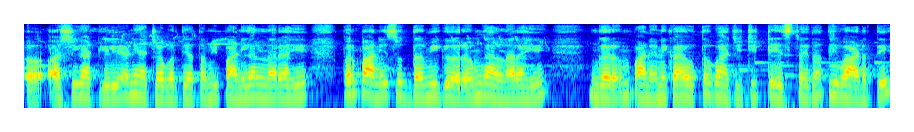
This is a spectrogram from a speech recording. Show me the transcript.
अशी घातलेली आहे आणि ह्याच्यावरती आता मी पाणी घालणार आहे. पण पाणीसुद्धा मी गरम घालणार आहे. गरम पाण्याने काय होतं भाजीची टेस्ट आहे ना ती वाढते.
